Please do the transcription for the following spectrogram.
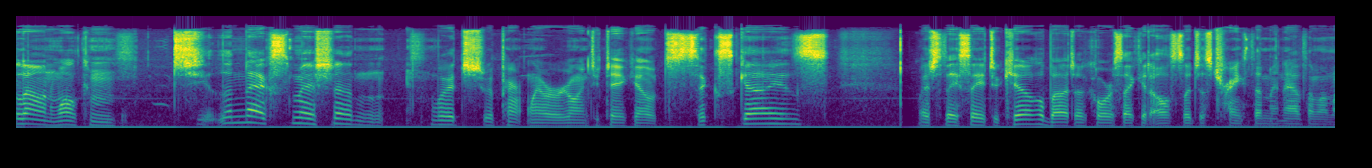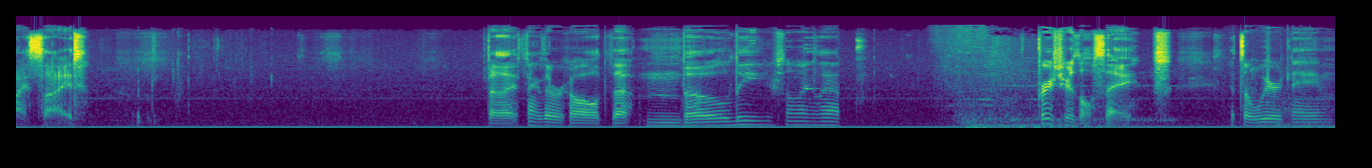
Hello and welcome to the next mission, which apparently we're going to take out six guys, which they say to kill, but of course I could also just trank them and have them on my side. But I think they were called the Mboli or something like that. Pretty sure they'll say. it's a weird name.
